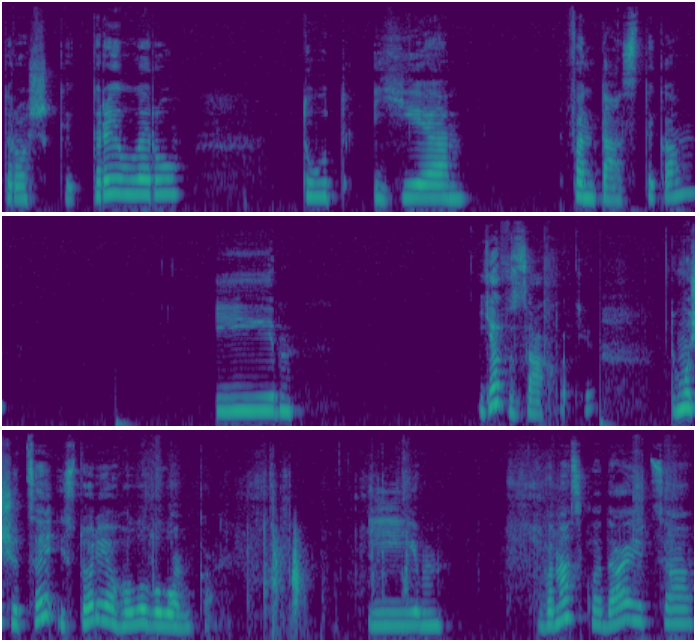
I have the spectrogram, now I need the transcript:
трошки трилеру, тут є фантастика. І я в захваті, тому що це історія головоломка. І вона складається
